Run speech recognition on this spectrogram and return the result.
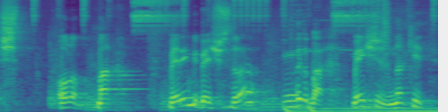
Şşt, oğlum bak vereyim bir 500 lira. indir bak. 500 nakit.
